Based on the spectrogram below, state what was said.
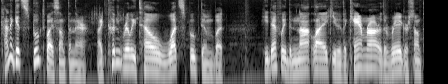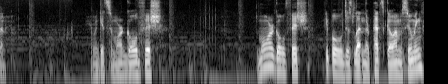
Kind of gets spooked by something there. I couldn't really tell what spooked him, but he definitely did not like either the camera or the rig or something. Here we get some more goldfish. More goldfish. People just letting their pets go, I'm assuming.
